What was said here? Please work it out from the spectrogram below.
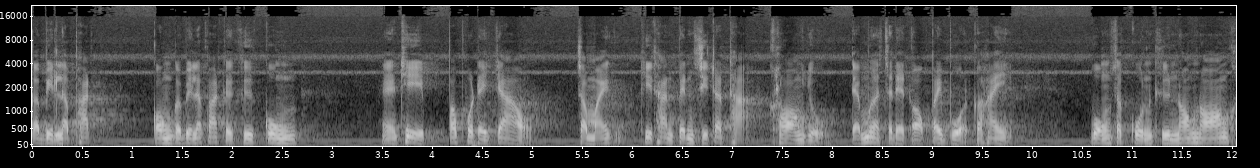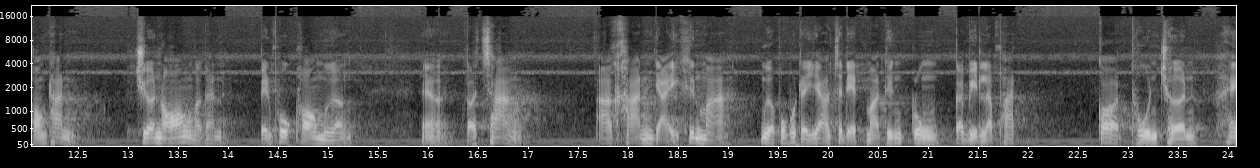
กบิลพัทกรุงกบิลพัทก็คือกรุงที่พระพุทธเจ้าสมัยที่ท่านเป็นสิทธัตถะครองอยู่ แต่เมื่อเสด็จออกไปบวชก็ให้ วงศกุลคือน้องๆของท่าน เชื้อน้องเหมือนกัน เป็นผู้ครองเมืองก็สร้างอาคารใหญ่ขึ้นมา เมื่อพระพุทธเจ้าเสด็จมาถึงกรุงกบิลพัทก็ทูลเชิญให้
